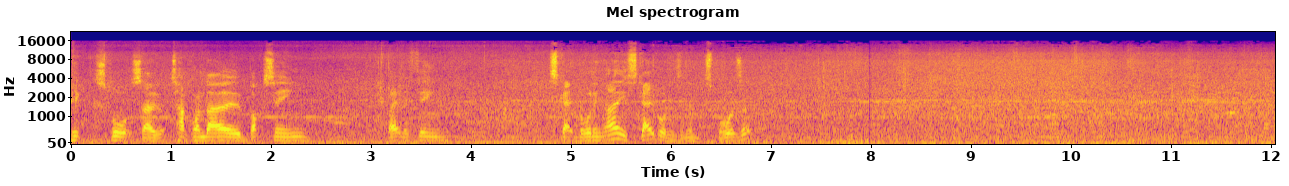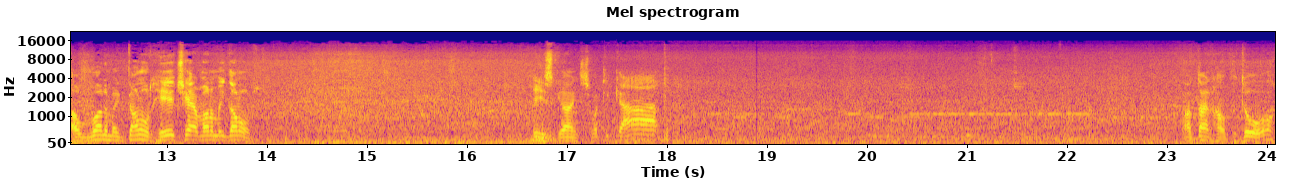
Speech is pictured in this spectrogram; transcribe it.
Pick sports. So taekwondo, boxing, weightlifting, skateboarding. I think skateboarding is an Olympic sport, is it? Oh, Ronald McDonald here. Check out Ronald McDonald. He's going Swati Cup. Oh, don't hold the door.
